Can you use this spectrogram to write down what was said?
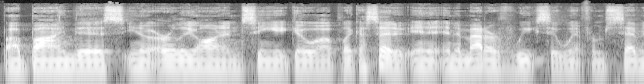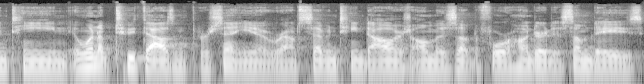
by buying this, you know, early on and seeing it go up. Like I said, in, in a matter of weeks, it went from 17, it went up 2,000%, you know, around $17, almost up to 400. At some days,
